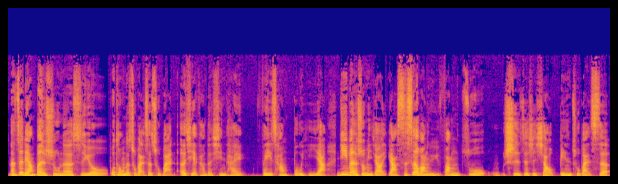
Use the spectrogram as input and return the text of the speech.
那这两本书呢，是由不同的出版社出版，而且它的形态非常不一样。第一本书名叫《雅思色王与方桌武士》，这是小兵出版社，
